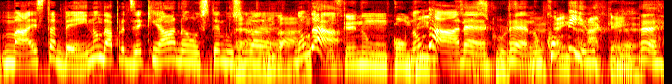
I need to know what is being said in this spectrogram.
mas também não dá para dizer que, ah, não, temos... É, uma- não dá. Não dá. que não combina Não dá, né? discurso, é, não né? Quer combina. enganar quem? É.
